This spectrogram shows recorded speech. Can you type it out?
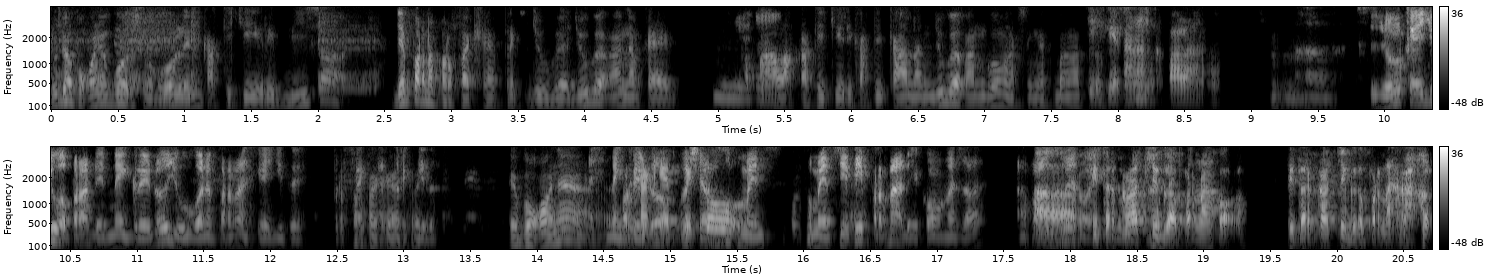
udah pokoknya gue harus ngegolin kaki kiri bisa. Dia pernah perfect hat trick juga juga kan yang kayak kepala kaki kiri kaki kanan juga kan gue masih inget banget. Kiri kanan kepala. Mm-mm. Nah, dulu kayak juga pernah deh. Negredo juga bukan pernah kayak gitu ya. Perfect, Perfect hat-trick hat-trick. gitu. Eh pokoknya Eh, Negredo, hat-trick Luciano tuh- pemain, pemain City pernah deh kalau nggak salah. Apa Uh, Aguero ya? Peter Crouch juga pernah kok. Peter Crouch juga pernah kok.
